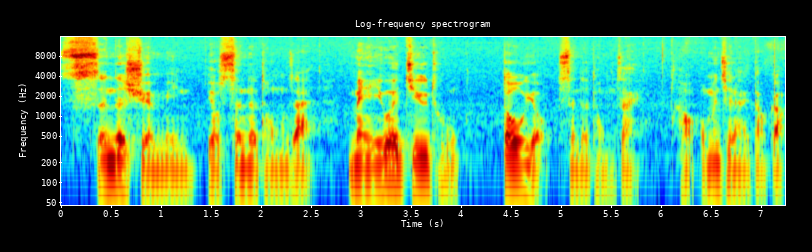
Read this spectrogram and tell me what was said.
神的选民有神的同在，每一位基督徒都有神的同在。好，我们一起来祷告。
